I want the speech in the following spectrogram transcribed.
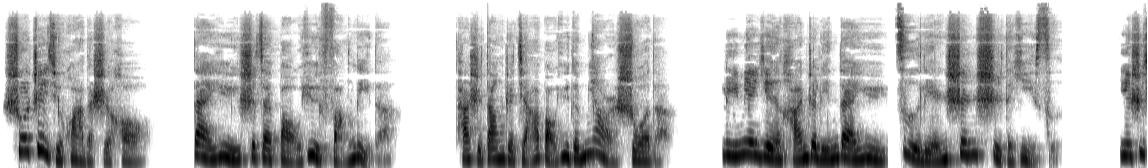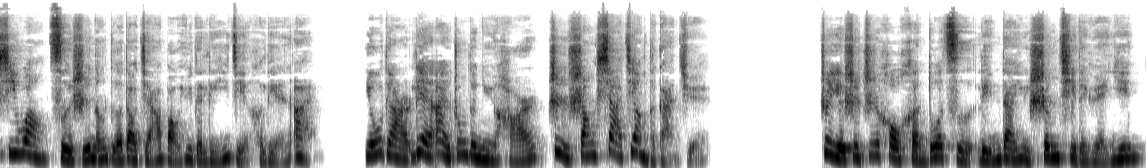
说这句话的时候，黛玉是在宝玉房里的，她是当着贾宝玉的面儿说的，里面隐含着林黛玉自怜身世的意思，也是希望此时能得到贾宝玉的理解和怜爱，有点恋爱中的女孩智商下降的感觉。这也是之后很多次林黛玉生气的原因，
